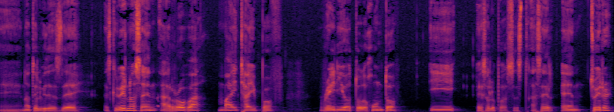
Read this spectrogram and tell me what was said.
Eh, no te olvides de escribirnos en arroba mytypeofradio todo junto y eso lo puedes hacer en Twitter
